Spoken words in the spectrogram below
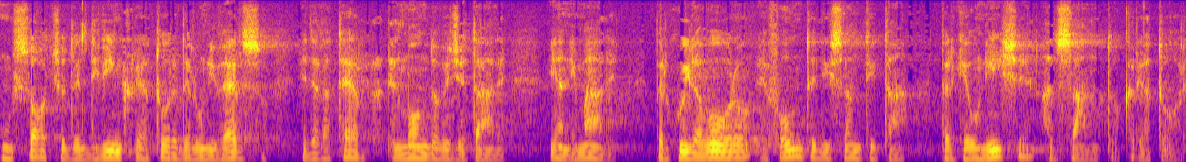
un socio del divin creatore dell'universo e della terra, del mondo vegetale e animale, per cui il lavoro è fonte di santità, perché unisce al santo creatore.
